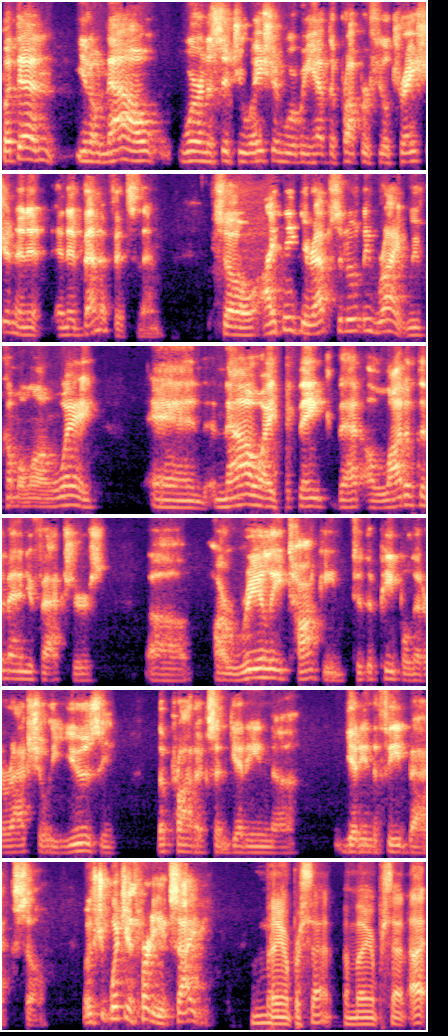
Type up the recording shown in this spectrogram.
but then, you know, now we're in a situation where we have the proper filtration and it and it benefits them. So I think you're absolutely right. We've come a long way. And now I think that a lot of the manufacturers uh, are really talking to the people that are actually using the products and getting uh, getting the feedback. So, which, which is pretty exciting. A million percent, a million percent. I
